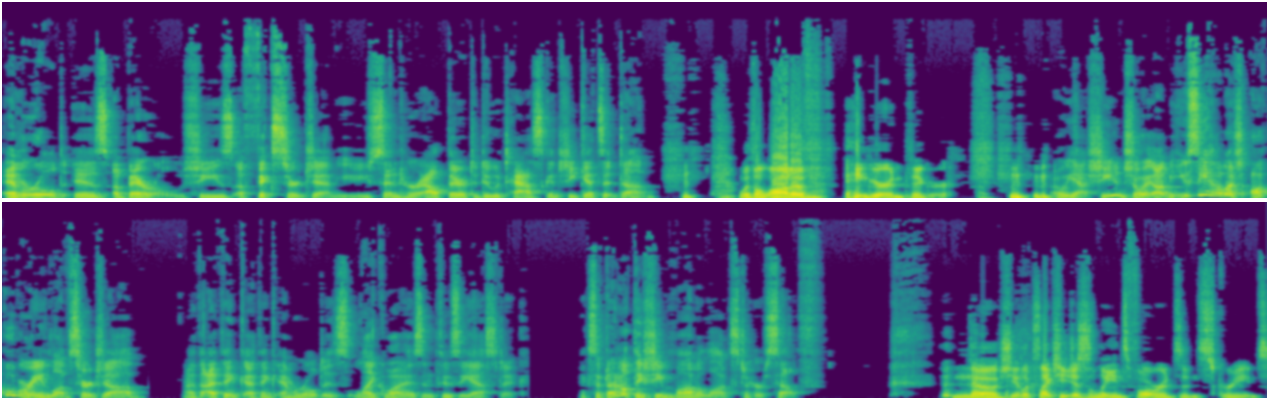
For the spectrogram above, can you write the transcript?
Emerald is a beryl. She's a fixer gem. You, you send her out there to do a task and she gets it done. With a lot of anger and vigor. oh yeah, she enjoys. I mean, you see how much Aquamarine loves her job. I, th- I think I think Emerald is likewise enthusiastic. Except I don't think she monologues to herself. no, she looks like she just leans forwards and screams.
